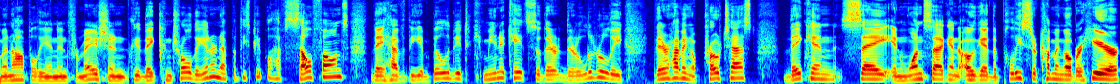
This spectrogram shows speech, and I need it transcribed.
monopoly on information. They control the internet, but these people have cell phones. They have the ability to communicate. So they're they're literally they're having a protest. They can say in one second, okay, the police are coming over here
